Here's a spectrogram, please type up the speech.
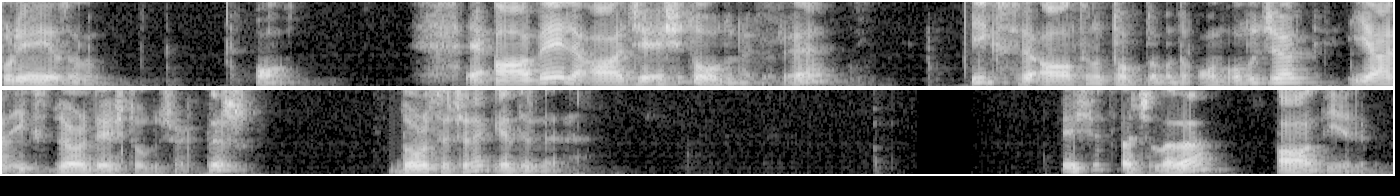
Buraya yazalım. 10. E, AB ile AC eşit olduğuna göre x ve 6'nın toplamı da 10 olacak. Yani x 4'e eşit olacaktır. Doğru seçenek Edirne. Eşit açılara A diyelim.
